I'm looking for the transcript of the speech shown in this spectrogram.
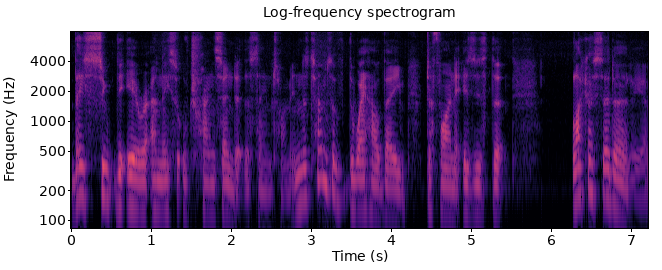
they suit the era and they sort of transcend at the same time. In the terms of the way how they define it is is that, like I said earlier,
